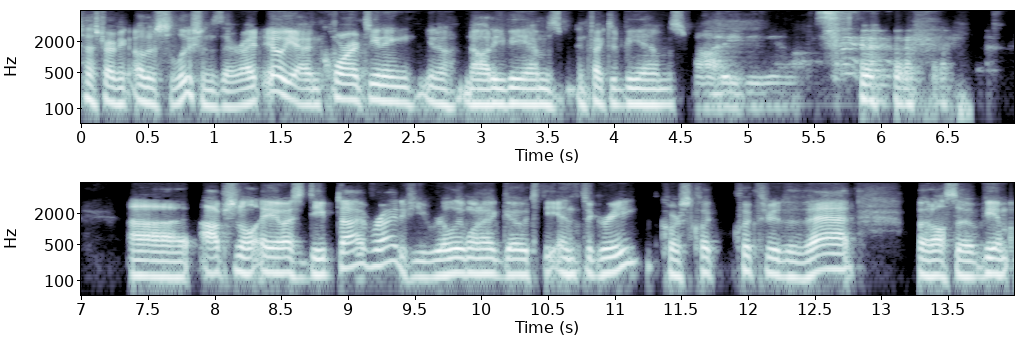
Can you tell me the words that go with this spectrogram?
test driving other solutions there, right? Oh yeah, and quarantining, you know, naughty VMs, infected VMs. Naughty VMs. uh, optional AOS deep dive, right? If you really want to go to the nth degree, of course, click click through to that. But also VM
